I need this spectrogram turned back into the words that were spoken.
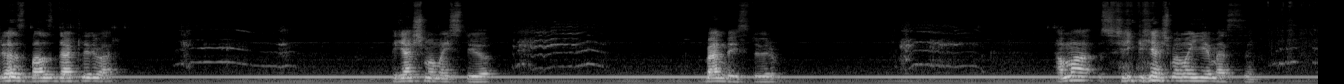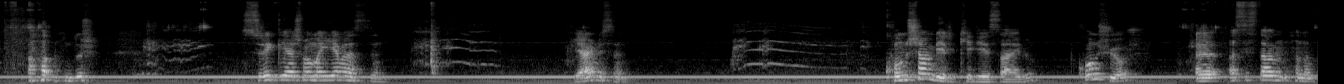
Biraz bazı dertleri var. Yaş mama istiyor. Ben de istiyorum. Ama sürekli yaş mama yiyemezsin. Dur. Sürekli yaş mama yiyemezsin. Yer misin? Konuşan bir kediye sahibim. Konuşuyor. Ee, asistan hanım.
